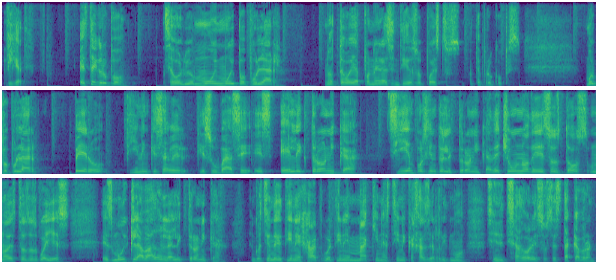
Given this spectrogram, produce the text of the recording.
Fíjate, este grupo se volvió muy, muy popular. No te voy a poner a sentidos opuestos, no te preocupes. Muy popular, pero tienen que saber que su base es electrónica. 100% electrónica. De hecho, uno de esos dos, uno de estos dos güeyes, es muy clavado en la electrónica. En cuestión de que tiene hardware, tiene máquinas, tiene cajas de ritmo, sintetizadores, o sea, está cabrón.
